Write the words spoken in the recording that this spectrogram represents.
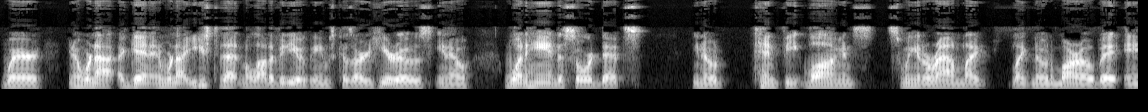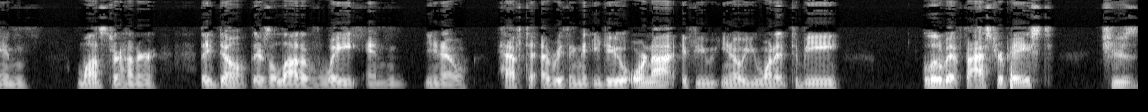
Where you know we're not again, and we're not used to that in a lot of video games because our heroes, you know, one hand a sword that's you know ten feet long and swing it around like like no tomorrow. But in Monster Hunter, they don't. There's a lot of weight and you know have to everything that you do, or not. If you you know you want it to be a little bit faster paced, choose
